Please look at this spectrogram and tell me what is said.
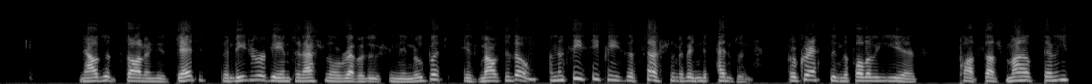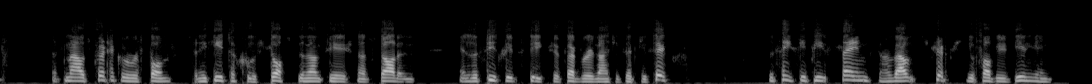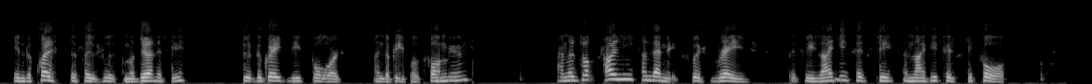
now that Stalin is dead, the leader of the international revolution in Ubud is Mao Zedong, and the CCP's assertion of independence progressed in the following years past such milestones as Mao's critical response to Nikita Khrushchev's denunciation of Stalin in the secret speech of February 1956, the CCP claims to have outstripped the Soviet Union in the quest for socialist modernity through the Great Leap Forward and the People's Commune, and the doctrinal polemics which raged between 1960 and 1964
